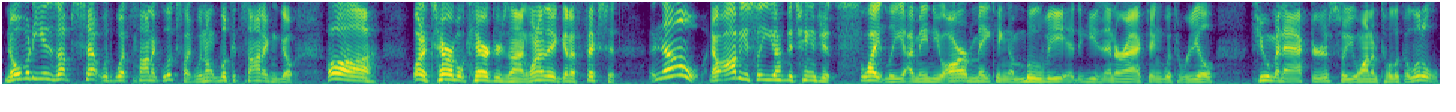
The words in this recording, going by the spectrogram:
Nobody is upset with what Sonic looks like. We don't look at Sonic and go, "Oh, what a terrible character design. When are they going to fix it?" No. Now, obviously, you have to change it slightly. I mean, you are making a movie, and he's interacting with real human actors, so you want him to look a little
